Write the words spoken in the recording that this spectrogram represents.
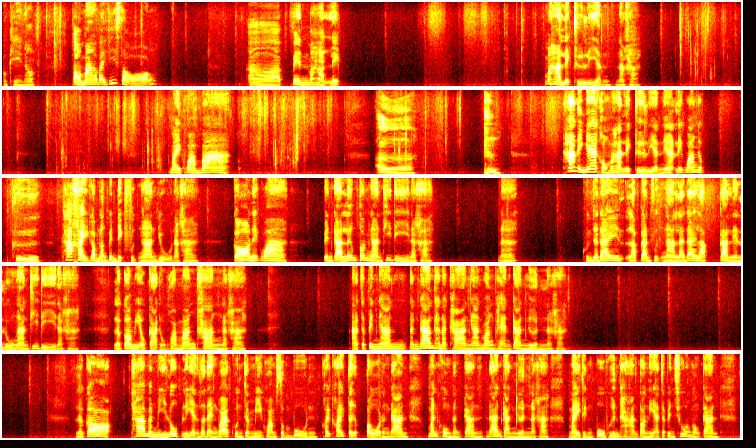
โอเคเนาะต่อมาใบที่สองอ่าเป็นมหาดเล็ก มหาดเล็กถือเหรียญนะคะ หมายความว่า เออ ถ้าในแง่ของมหาเล็กถือเหรียญเนี่ยเรียกว่างคือถ้าใครกำลังเป็นเด็กฝึกงานอยู่นะคะ ก็เรียกว่าเป็นการเริ่มต้นงานที่ดีนะคะนะคุณจะได้รับการฝึกงานและได้รับการเรียนรู้งานที่ดีนะคะ แล้วก็มีโอกาสของความมั่งคั่งนะคะ อาจจะเป็นงานทางด้านธนาคารงานวางแผนการเงินนะคะ แล้วก็ถ้ามันมีรูปเหรียญแสดงว่าคุณจะมีความสมบูรณ์ ค่อยๆ เติบโตทางด้านมั่นคงทางการด้านการเงินนะคะ หมายถึงปูพื้นฐานตอนนี้อาจจะเป็นช่วงของการ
